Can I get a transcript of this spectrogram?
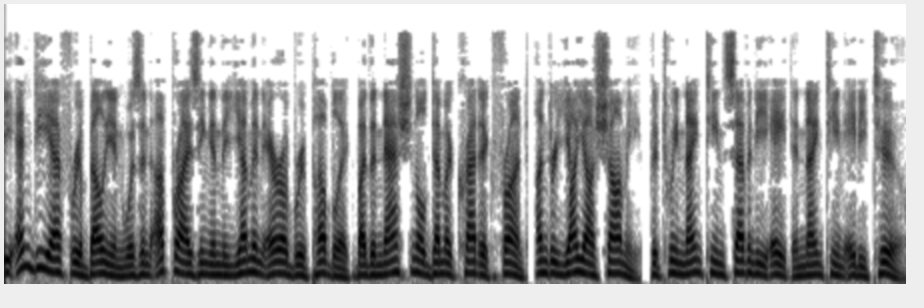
The NDF rebellion was an uprising in the Yemen Arab Republic by the National Democratic Front, under Yahya Shami, between 1978 and 1982.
